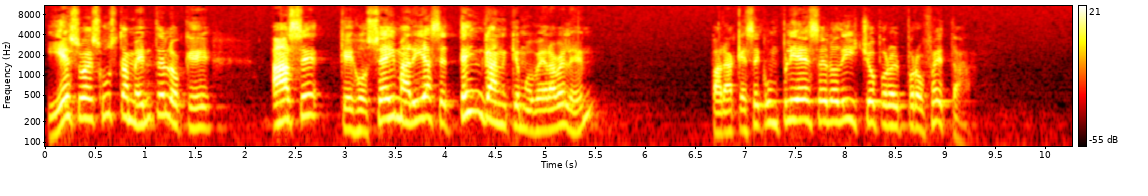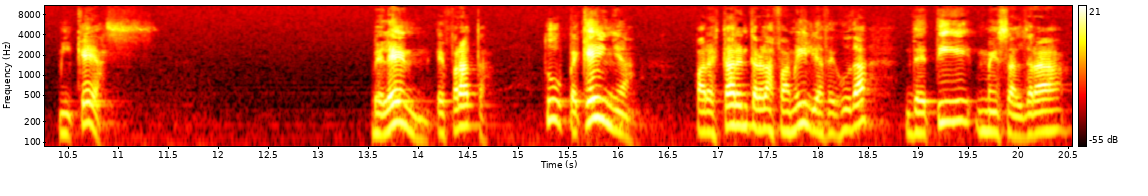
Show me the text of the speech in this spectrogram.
Y eso es justamente lo que hace que José y María se tengan que mover a Belén para que se cumpliese lo dicho por el profeta Miqueas. Belén, Efrata, tú pequeña para estar entre las familias de Judá, de ti me saldrá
